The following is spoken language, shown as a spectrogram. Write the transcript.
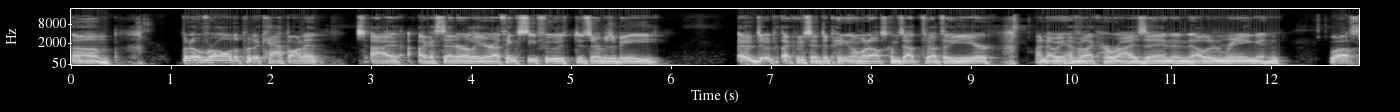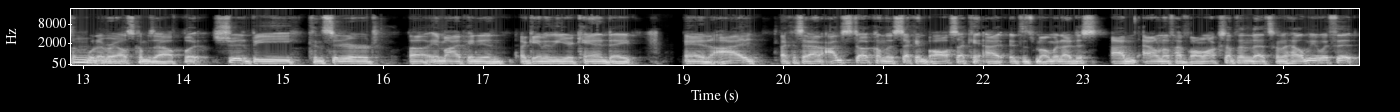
Um, but overall, to put a cap on it, I like I said earlier, I think Sifu deserves to be. uh, Like we said, depending on what else comes out throughout the year, I know we have like Horizon and Elden Ring and what else, Mhm. whatever else comes out, but should be considered, uh, in my opinion, a game of the year candidate. And I, like I said, I, I'm stuck on the second boss. I can't I, at this moment. I just, I'm, I don't know if I've unlocked something that's going to help me with it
